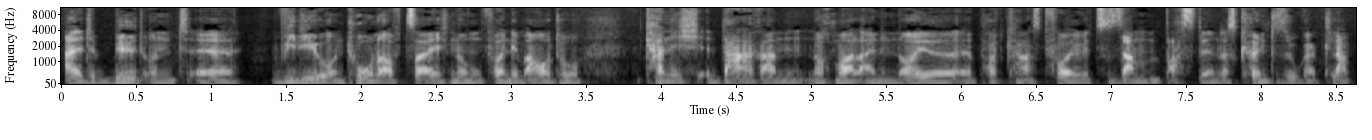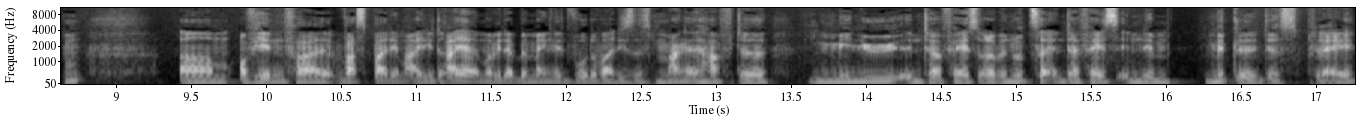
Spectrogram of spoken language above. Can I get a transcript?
alte Bild- und äh, Video- und Tonaufzeichnungen von dem Auto. Kann ich daran nochmal eine neue äh, Podcast-Folge zusammenbasteln? Das könnte sogar klappen. Ähm, auf jeden Fall, was bei dem ID3 ja immer wieder bemängelt wurde, war dieses mangelhafte Menü-Interface oder Benutzerinterface in dem Mitteldisplay.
